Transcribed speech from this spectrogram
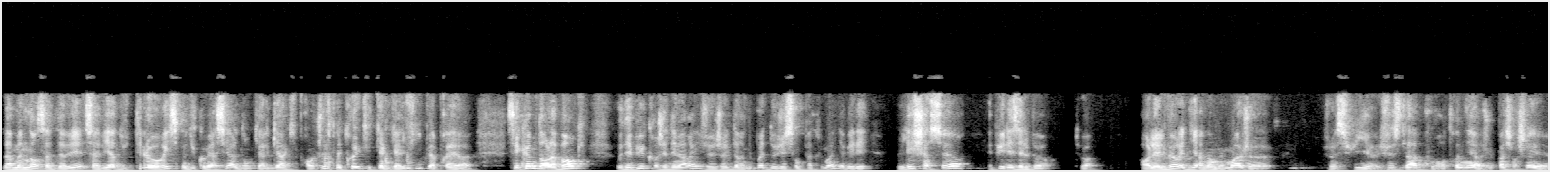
Là, maintenant, ça, devient, ça vient du terrorisme du commercial. Donc, il y a le gars qui prend juste les trucs le qualifie. Puis après, euh, c'est comme dans la banque. Au début, quand j'ai démarré, j'allais dans des boîtes de gestion de patrimoine, il y avait les, les chasseurs et puis les éleveurs. Tu vois Alors, l'éleveur, il dit ah non, mais moi, je, Je suis juste là pour entretenir. Je ne vais pas chercher.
